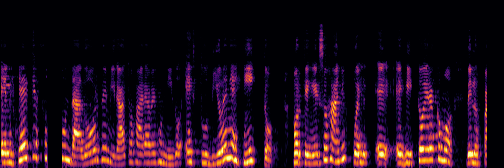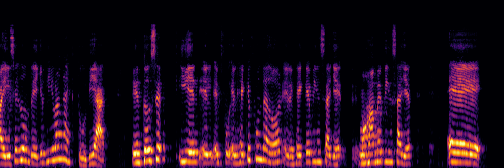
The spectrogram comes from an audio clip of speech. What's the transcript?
el jeque fundador de Emiratos Árabes Unidos estudió en Egipto, porque en esos años, pues, eh, Egipto era como de los países donde ellos iban a estudiar. Entonces, y el, el, jeque fundador, el jeque bin Zayed, Mohammed bin Zayed, eh,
